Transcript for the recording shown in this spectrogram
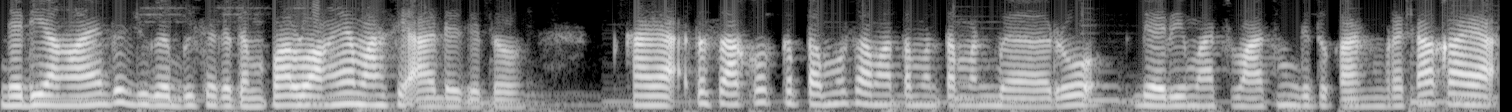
jadi yang lain tuh juga bisa gitu. Peluangnya masih ada gitu. Kayak terus aku ketemu sama teman-teman baru dari macam-macam gitu kan. Mereka kayak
